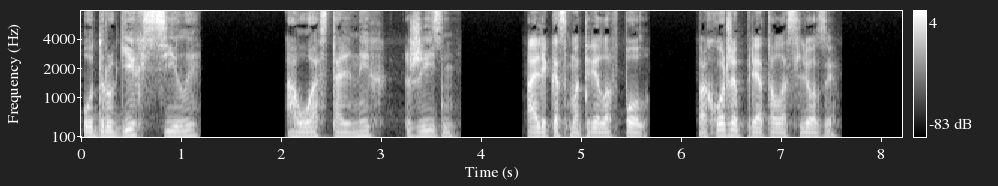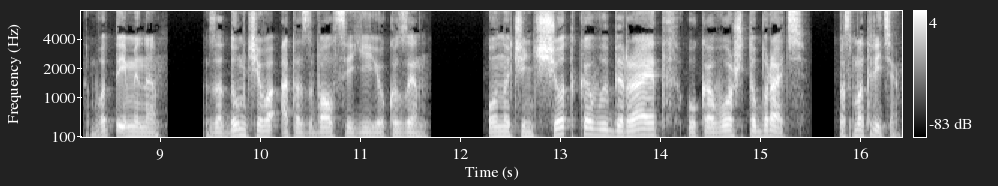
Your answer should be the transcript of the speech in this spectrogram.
у других силы, а у остальных жизнь. Алика смотрела в пол. Похоже, прятала слезы. Вот именно, Задумчиво отозвался ее кузен. Он очень четко выбирает, у кого что брать. Посмотрите.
